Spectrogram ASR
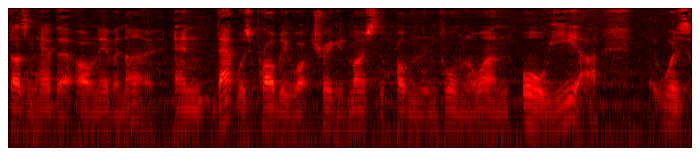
doesn't have that i'll never know. And that was probably what triggered most of the problem in formula one all year was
